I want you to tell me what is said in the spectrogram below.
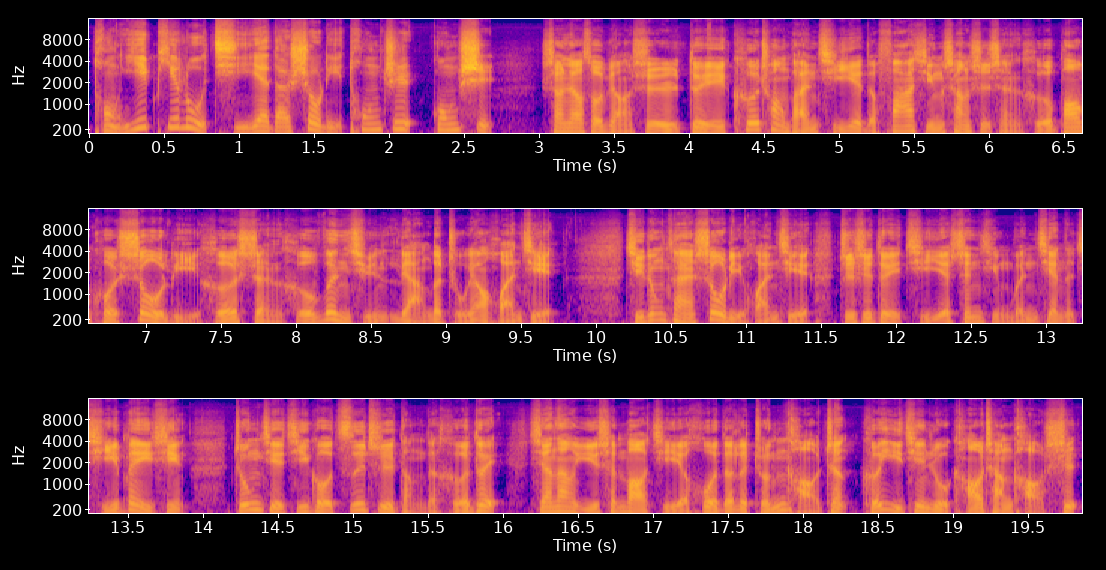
统一披露企业的受理通知公示。上交所表示，对科创板企业的发行上市审核包括受理和审核问询两个主要环节。其中，在受理环节，只是对企业申请文件的齐备性、中介机构资质等的核对，相当于申报企业获得了准考证，可以进入考场考试，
